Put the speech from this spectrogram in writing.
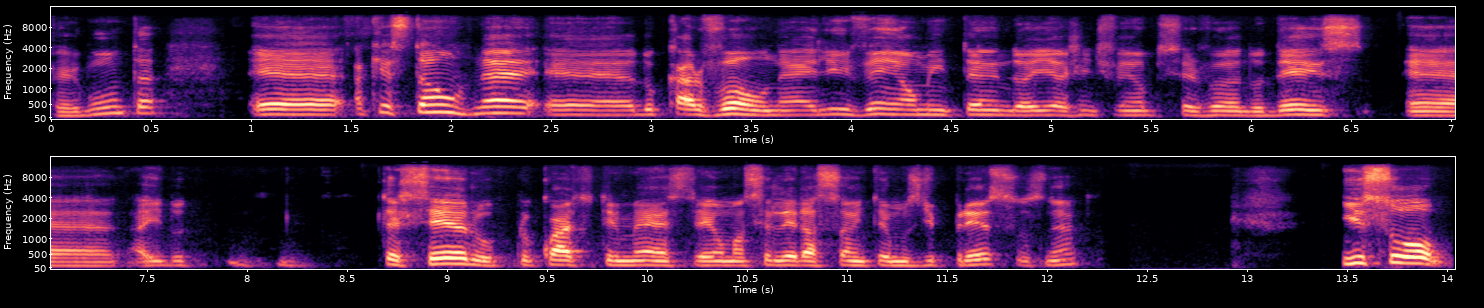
pergunta. É, a questão né, é, do carvão, né, ele vem aumentando aí, a gente vem observando desde é, aí do terceiro para o quarto trimestre, é uma aceleração em termos de preços, né? Isso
